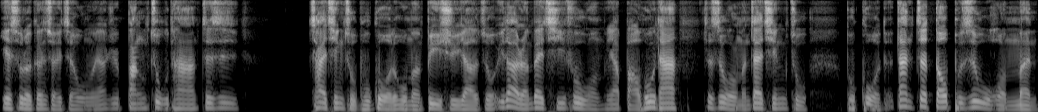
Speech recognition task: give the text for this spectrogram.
耶稣的跟随者，我们要去帮助他，这是再清楚不过的。我们必须要做。遇到人被欺负，我们要保护他，这是我们再清楚不过的。但这都不是我们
